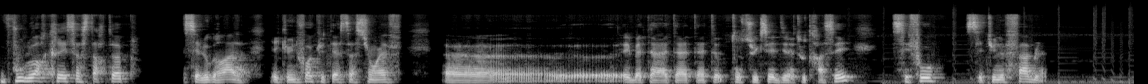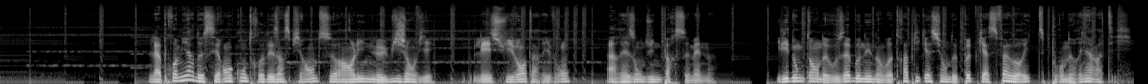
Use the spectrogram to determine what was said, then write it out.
vouloir créer sa start-up, c'est le Graal, et qu'une fois que tu es à Station F, euh, et eh ben ton succès est déjà tout tracé, c'est faux, c'est une fable. La première de ces rencontres désinspirantes sera en ligne le 8 janvier. Les suivantes arriveront à raison d'une par semaine. Il est donc temps de vous abonner dans votre application de podcast favorite pour ne rien rater.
